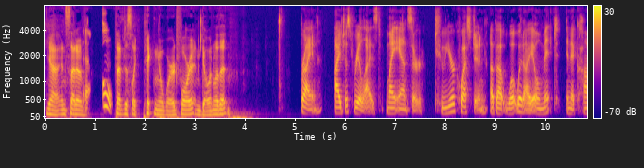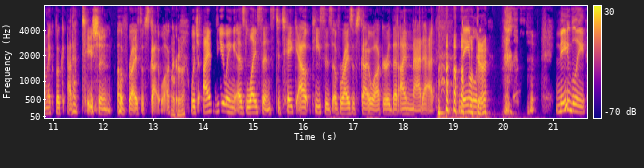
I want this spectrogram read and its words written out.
Yeah, instead of Yeah. Oh. just like picking a word for it and going with it. Brian, I just realized my answer to your question about what would I omit in a comic book adaptation of Rise of Skywalker, Okay. which I'm viewing as license to take out pieces of Rise of Skywalker that I'm mad at. Namely, okay. namely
